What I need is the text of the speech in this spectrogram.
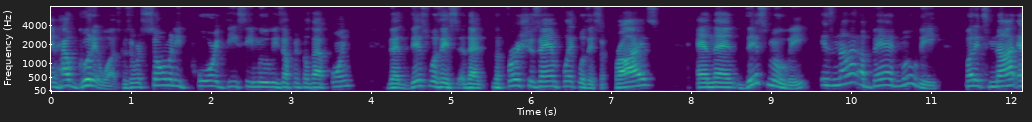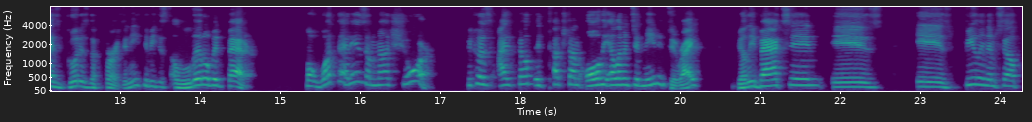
in how good it was because there were so many poor DC movies up until that point that this was a that the first Shazam flick was a surprise and then this movie is not a bad movie but it's not as good as the first. It needs to be just a little bit better. But what that is, I'm not sure because I felt it touched on all the elements it needed to. Right? Billy Batson is is feeling himself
